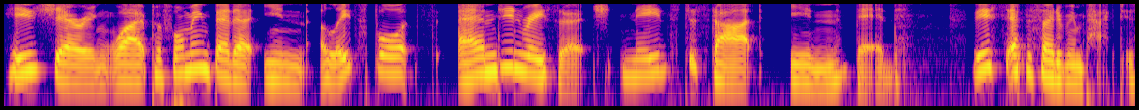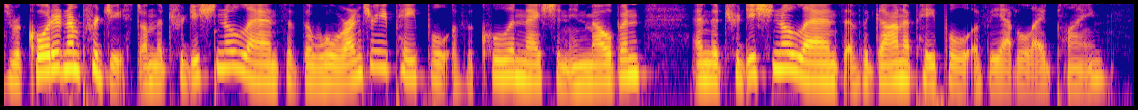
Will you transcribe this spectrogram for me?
He's sharing why performing better in elite sports and in research needs to start in bed. This episode of Impact is recorded and produced on the traditional lands of the Wurundjeri people of the Kulin Nation in Melbourne and the traditional lands of the Kaurna people of the Adelaide Plains.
